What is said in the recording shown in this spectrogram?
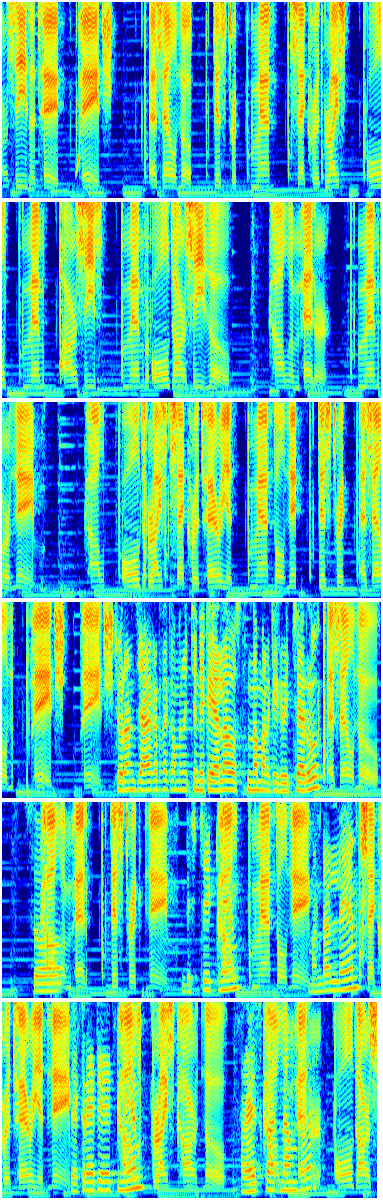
RC detail. Page. SL no. District man. Secret rice. Old mem. RC's. Member old RC no. Column header. Member name. Column. Old rice secretariat. Mandel name. District. SL. Page. Page. చూడండి జాగ్రత్తగా గమనించండి ఇక్కడ ఎలా వస్తుందో మనకి ఇక్కడ ఇచ్చారు SL no. So Column head. District name. Name Column. Mandel name. Mandal name Secretariat name. Name Column. Rice card no. Column number header. Old RC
